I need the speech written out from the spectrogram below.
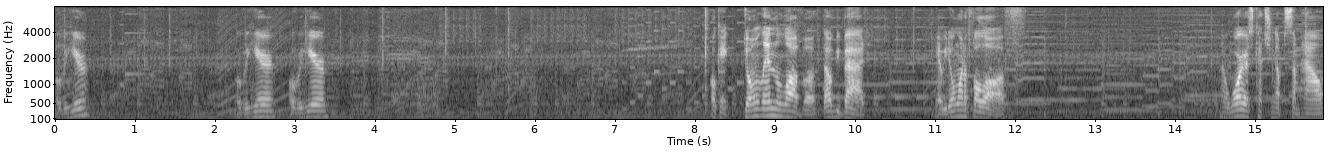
Over here. Over here. Over here. Okay, don't land in the lava. That would be bad. Yeah, we don't want to fall off. Now, Wario's catching up somehow.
